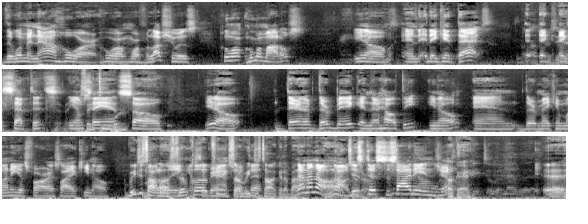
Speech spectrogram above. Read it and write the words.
the women now who are who are more voluptuous, who are, who are models, you know, and they get that a- acceptance. You know what I'm saying? So, you know, they're they're big and they're healthy, you know, and they're making money as far as like you know. We just talking about strip club Instagram, chicks, or we just talking about? No, no, no, uh, no. Just general? just society in general. Okay. Get to another Yeah.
